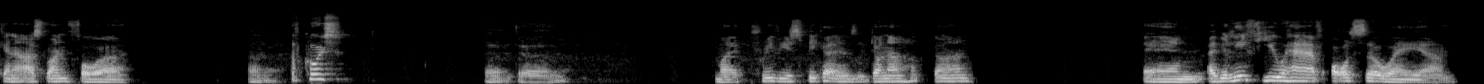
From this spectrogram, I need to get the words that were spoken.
Can I ask one for uh, Of course. uh, the my previous speaker is Donna Donahan? And I believe you have also a um,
